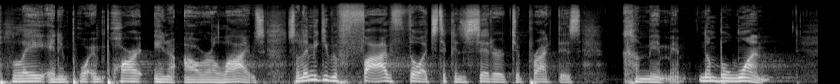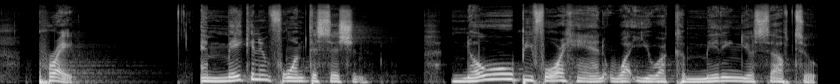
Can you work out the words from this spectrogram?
play an important part in our lives. So let me give you five thoughts to consider to practice commitment. Number one, pray and make an informed decision. Know beforehand what you are committing yourself to.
